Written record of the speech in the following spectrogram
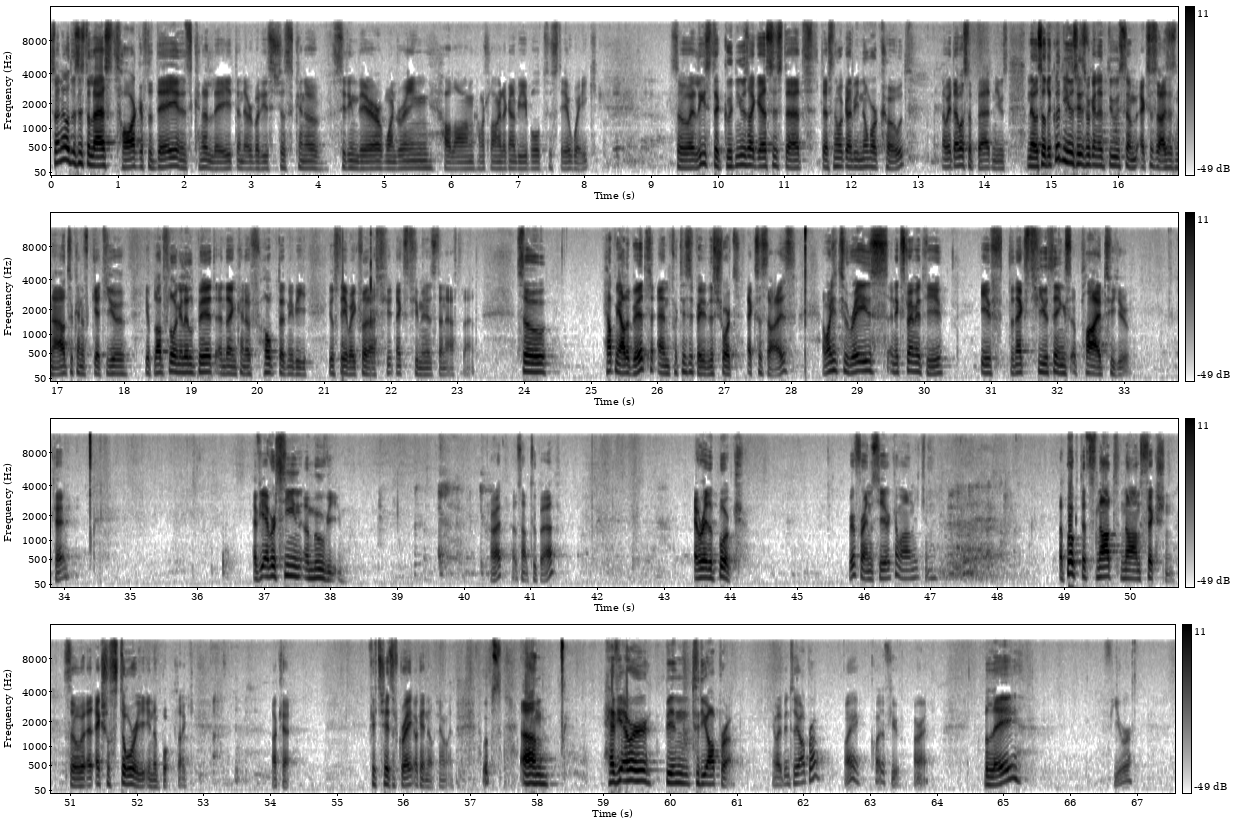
So I know this is the last talk of the day and it's kind of late and everybody's just kind of sitting there wondering how long, how much longer they're going to be able to stay awake. So at least the good news, I guess, is that there's not going to be no more code. No, wait, that was the bad news. No, so the good news is we're going to do some exercises now to kind of get you, your blood flowing a little bit and then kind of hope that maybe you'll stay awake for the next few minutes then after that. So help me out a bit and participate in this short exercise. I want you to raise an extremity if the next few things apply to you. Okay? Have you ever seen a movie? All right, that's not too bad. Ever read a book? We're friends here, come on, you can. a book that's not nonfiction, so an actual story in a book, like, okay. Fifty Shades of Grey? Okay, no, never mind. Whoops. Um, have you ever been to the opera? Have I been to the opera? Oh, quite a few. All right. Ballet? Fewer?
